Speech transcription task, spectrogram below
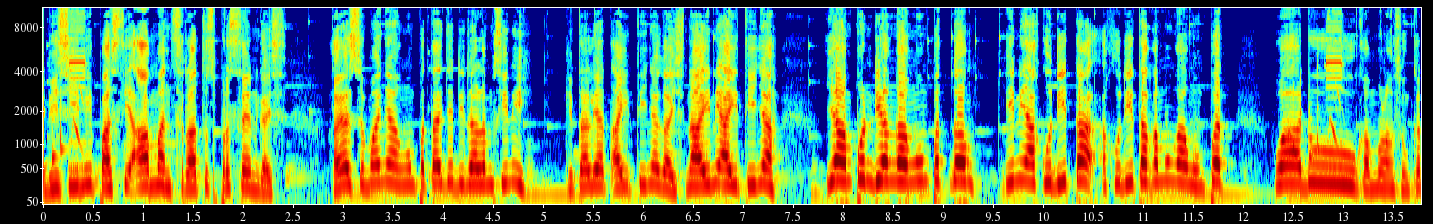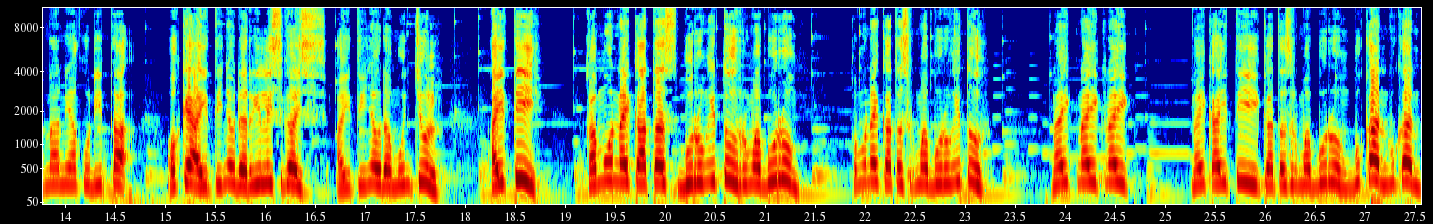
Di sini pasti aman 100%, guys. Ayo semuanya ngumpet aja di dalam sini. Kita lihat IT-nya, guys. Nah, ini IT-nya. Ya ampun, dia nggak ngumpet dong. Ini aku Dita. Aku Dita, kamu nggak ngumpet. Waduh, kamu langsung kena nih aku Dita. Oke, IT-nya udah rilis guys. IT-nya udah muncul. IT, kamu naik ke atas burung itu, rumah burung. Kamu naik ke atas rumah burung itu. Naik, naik, naik. Naik IT ke atas rumah burung. Bukan, bukan.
